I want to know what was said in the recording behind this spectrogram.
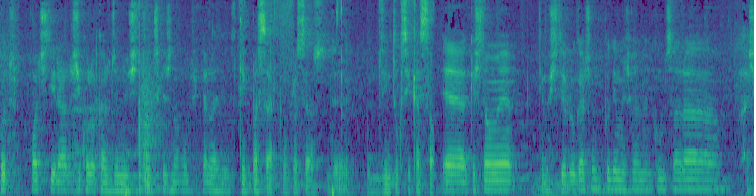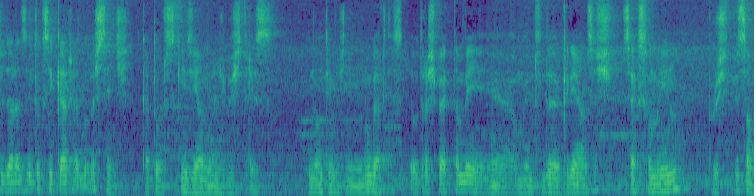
Podes, podes tirá-los e colocá-los nos institutos que eles não vão ficar lá dentro. Tem que passar por um processo de desintoxicação. É, a questão é, temos que ter lugares onde podemos realmente começar a ajudar a desintoxicar adolescentes, 14, 15 anos, às vezes 13 não temos nenhum lugar. Outro aspecto também é o aumento de crianças, sexo feminino, prostituição.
